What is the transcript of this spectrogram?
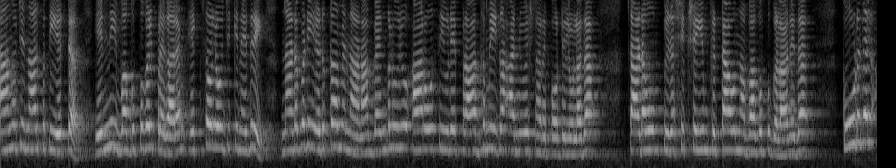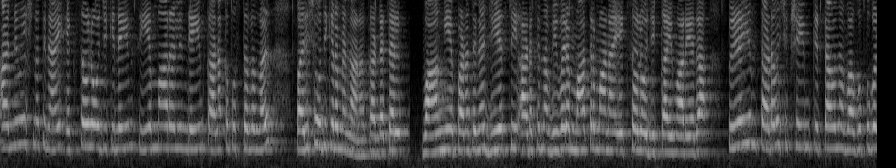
നാനൂറ്റി നാൽപ്പത്തി എട്ട് എന്നീ വകുപ്പുകൾ പ്രകാരം എക്സോലോജിക്കിനെതിരെ നടപടി എടുക്കാമെന്നാണ് ബംഗളൂരു ആർ ഒ സിയുടെ പ്രാഥമിക അന്വേഷണ റിപ്പോർട്ടിലുള്ളത്. തടവും പിഴശിക്ഷയും കിട്ടാവുന്ന വകുപ്പുകളാണിത്. കൂടുതൽ അന്വേഷണത്തിനായി എക്സോലോജിക്കിന്റെയും സി എം ആർ എല്ലിന്റെയും കണക്ക് പുസ്തകങ്ങൾ പരിശോധിക്കണമെന്നാണ് കണ്ടെത്തൽ. വാങ്ങിയ പണത്തിന് ജി എസ് ടി അടച്ചെന്ന വിവരം മാത്രമാണ് എക്സോലോജിക് കൈമാറിയത്. പിഴയും തടവ് ശിക്ഷയും കിട്ടാവുന്ന വകുപ്പുകൾ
